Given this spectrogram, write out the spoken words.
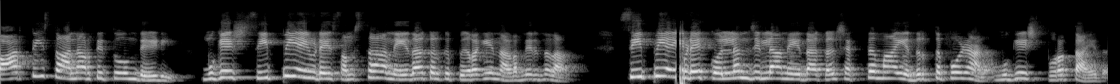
പാർട്ടി സ്ഥാനാർത്ഥിത്വവും തേടി മുകേഷ് സി പി ഐയുടെ സംസ്ഥാന നേതാക്കൾക്ക് പിറകെ നടന്നിരുന്നതാണ്. സി പി ഐയുടെ കൊല്ലം ജില്ലാ നേതാക്കൾ ശക്തമായി എതിർത്തപ്പോഴാണ് മുകേഷ് പുറത്തായത്.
